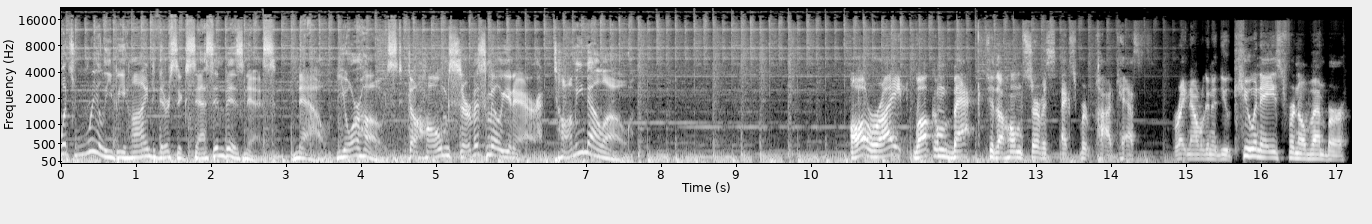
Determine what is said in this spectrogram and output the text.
what's really behind their success in business. Now, your host, the Home Service Millionaire, Tommy Mello. All right, welcome back to the Home Service Expert Podcast. Right now, we're going to do Q and A's for November.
